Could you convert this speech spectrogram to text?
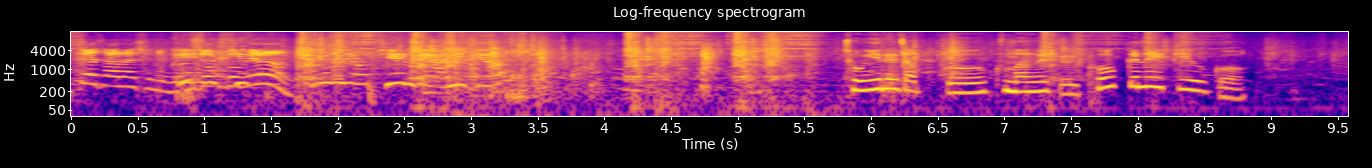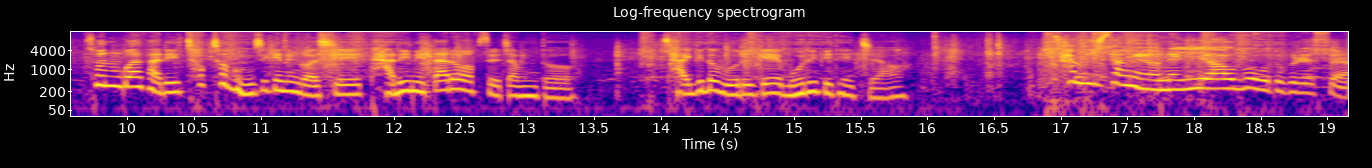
진짜 잘하시는 거야. 이 정도면. 그럼요 비행기 아니죠 종이를 접고 구멍을 뚫고 끈을 끼우고 손과 발이 척척 움직이는 것이 달인이 따로 없을 정도. 자기도 모르게 몰입이 되죠. 참 이상해요. 내이 아우 보고도 그랬어요.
